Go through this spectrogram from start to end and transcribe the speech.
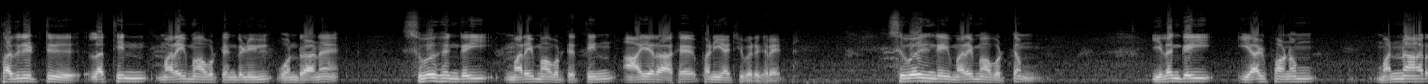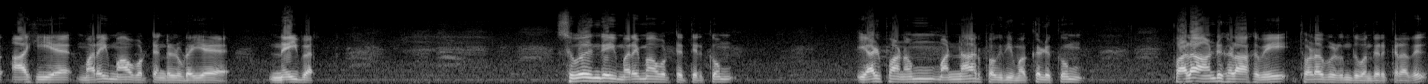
பதினெட்டு லத்தீன் மறை மாவட்டங்களில் ஒன்றான சிவகங்கை மறை மாவட்டத்தின் ஆயராக பணியாற்றி வருகிறேன். சிவகங்கை மறை மாவட்டம் இலங்கை யாழ்ப்பாணம் மன்னார் ஆகிய மறை மாவட்டங்களுடைய நெய்பர். சிவகங்கை மறை மாவட்டத்திற்கும் யாழ்ப்பாணம் மன்னார் பகுதி மக்களுக்கும் பல ஆண்டுகளாகவே தொடர்பு இருந்து வந்திருக்கிறது.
